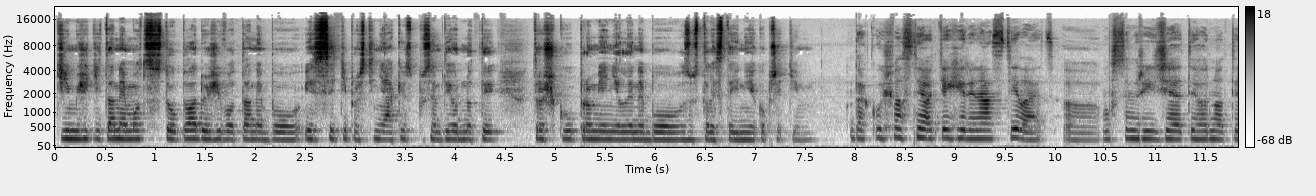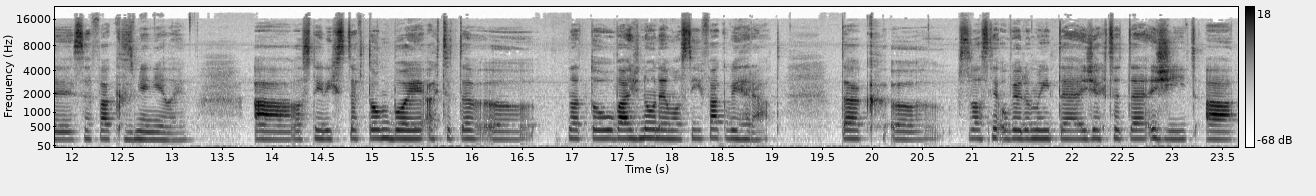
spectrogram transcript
tím, že ti ta nemoc vstoupila do života, nebo jestli ti prostě nějakým způsobem ty hodnoty trošku proměnily, nebo zůstaly stejný jako předtím? Tak už vlastně od těch 11 let uh, musím říct, že ty hodnoty se fakt změnily. A vlastně když jste v tom boji a chcete uh, na tou vážnou nemocí fakt vyhrát, tak uh, si vlastně uvědomíte, že chcete žít a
